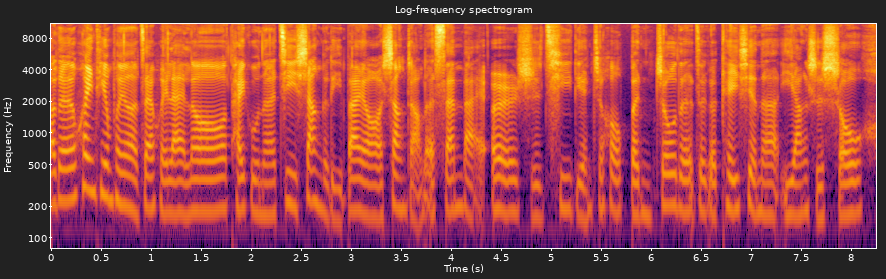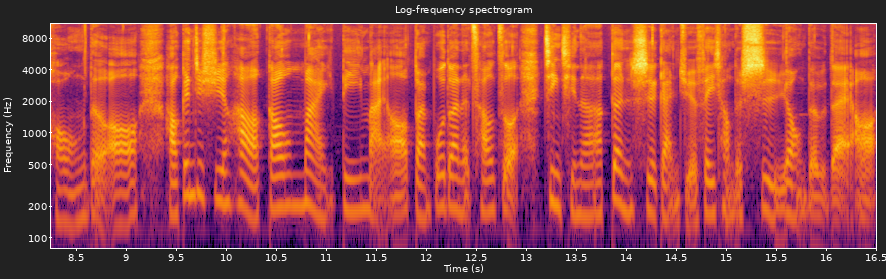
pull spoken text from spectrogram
好的，欢迎听众朋友再回来喽。台股呢，继上个礼拜哦上涨了三百二十七点之后，本周的这个 K 线呢，一样是收红的哦。好，根据讯号高卖低买哦，短波段的操作，近期呢更是感觉非常的适用，对不对哦？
